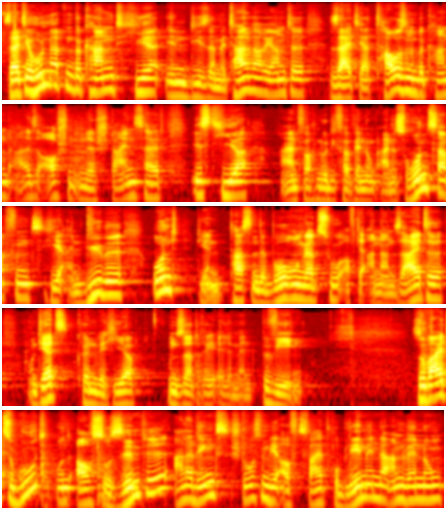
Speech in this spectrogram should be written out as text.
Seit Jahrhunderten bekannt, hier in dieser Metallvariante, seit Jahrtausenden bekannt, also auch schon in der Steinzeit, ist hier einfach nur die Verwendung eines Rundzapfens, hier ein Dübel und die passende Bohrung dazu auf der anderen Seite. Und jetzt können wir hier unser Drehelement bewegen. Soweit, so gut und auch so simpel. Allerdings stoßen wir auf zwei Probleme in der Anwendung.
